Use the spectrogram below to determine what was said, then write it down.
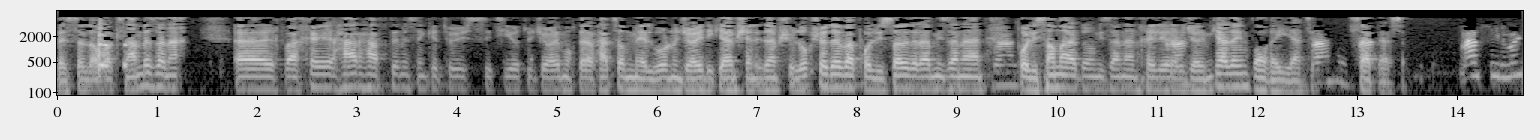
به اصطلاح واکسن بزنن. و هر هفته مثل که توی سیتی و تو جای مختلف حتی ملبورن و جای دیگه هم شنیدم شلوغ شده و پلیسا رو دارن می‌زنن. پلیسا مردم می‌زنن. خیلی رو جاری می‌کردن. این واقعیته. صد درصد. من فیلم های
